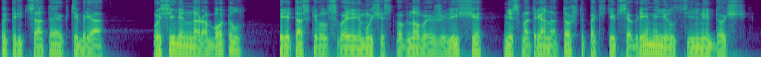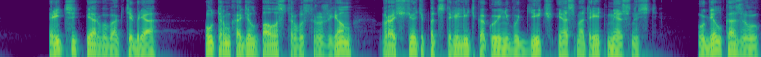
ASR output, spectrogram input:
по 30 октября усиленно работал, перетаскивал свое имущество в новое жилище, несмотря на то, что почти все время лил сильный дождь. 31 октября Утром ходил по острову с ружьем в расчете подстрелить какую-нибудь дичь и осмотреть местность. Убил козу,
